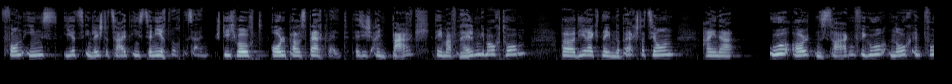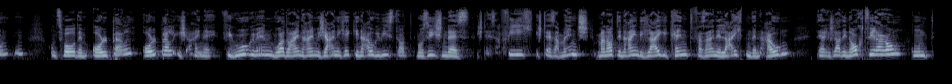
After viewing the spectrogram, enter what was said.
von uns jetzt in letzter Zeit inszeniert worden sein. Stichwort Olpals Bergwelt. Das ist ein Park, den wir auf den Helm gemacht haben, äh, direkt neben der Bergstation, einer uralten Sagenfigur noch empfunden, und zwar dem Olperl. Olperl ist eine Figur gewesen, wo der Einheimische eigentlich nicht genau gewusst hat, was ist denn das? Ist das ein Viech? Ist das ein Mensch? Man hat ihn eigentlich leid gekannt für seine leuchtenden Augen. Der ist die Nacht gegangen und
